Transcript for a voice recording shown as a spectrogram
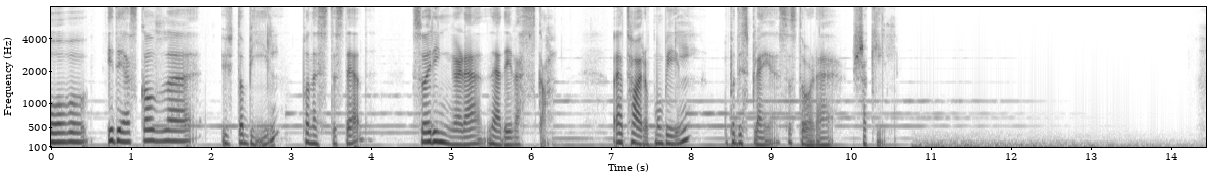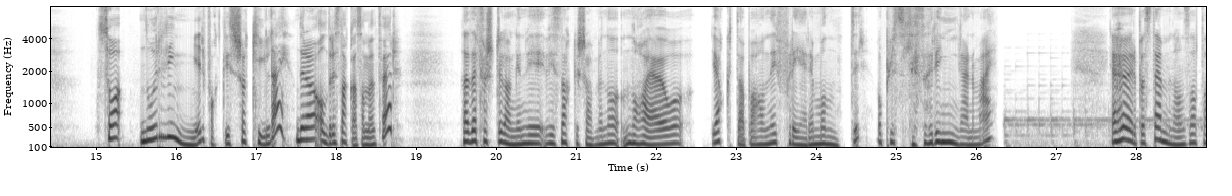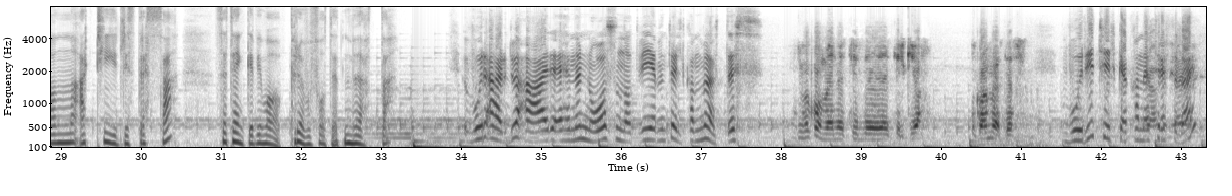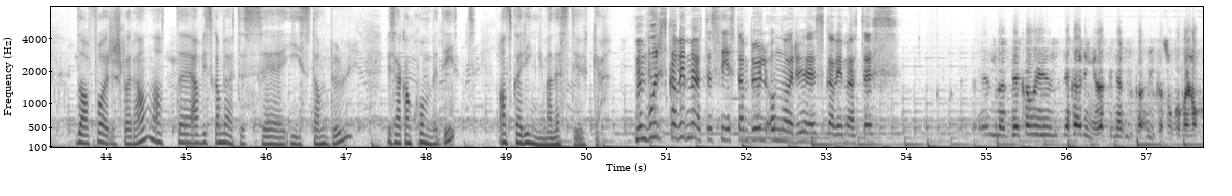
Og idet jeg skal eh, ut av bilen på neste sted, så ringer det nede i veska. Og jeg tar opp mobilen, og på displayet så står det Shakil. Så nå ringer faktisk Shakil deg? Dere har aldri snakka sammen før? Det er første gangen vi, vi snakker sammen, og nå har jeg jo jakta på han i flere måneder, og plutselig så ringer han meg. Jeg hører på stemmen hans at han er tydelig stressa, så jeg tenker vi må prøve å få til et møte. Hvor er det du er henne nå, sånn at vi eventuelt kan møtes? Du må komme ned til uh, Tyrkia. Så kan vi møtes. Hvor i Tyrkia kan jeg treffe deg? Da foreslår han at uh, ja, vi skal møtes uh, i Istanbul, hvis jeg kan komme dit. Han skal ringe meg neste uke. Men hvor skal vi møtes i Istanbul, og når skal vi møtes? Det kan, vi, jeg kan ringe deg til den uka, uka som kommer nå.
